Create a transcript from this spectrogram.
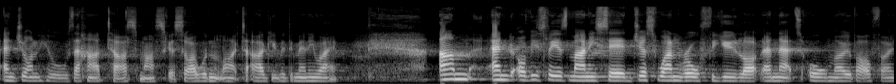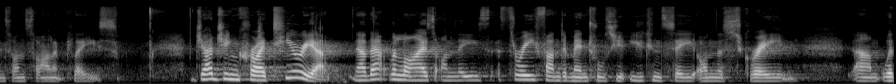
and John Hill was a hard taskmaster, so I wouldn't like to argue with him anyway. Um, and obviously, as Marnie said, just one rule for you lot, and that's all mobile phones on silent, please. Judging criteria. Now that relies on these three fundamentals you, you can see on the screen. Um, where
